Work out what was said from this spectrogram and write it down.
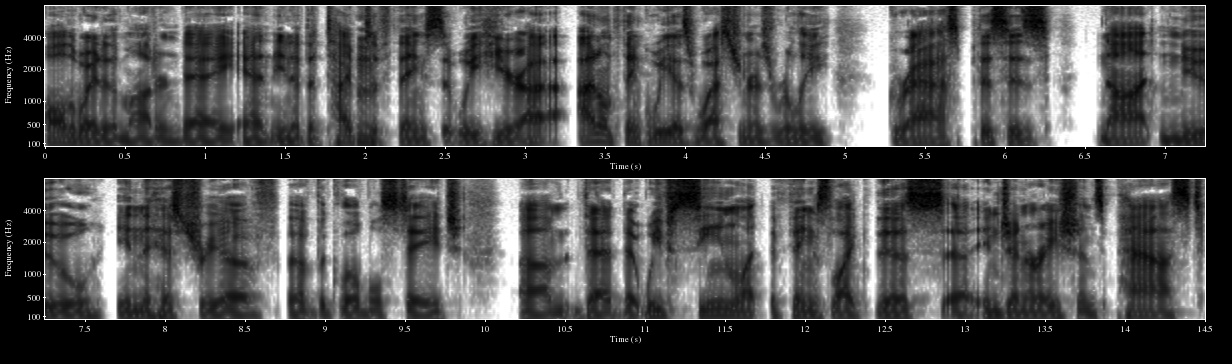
all the way to the modern day. And you know, the types Hmm. of things that we hear, I, I don't think we as Westerners really grasp. This is not new in the history of of the global stage. Um, that that we've seen like things like this uh, in generations past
